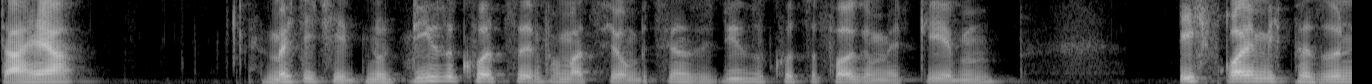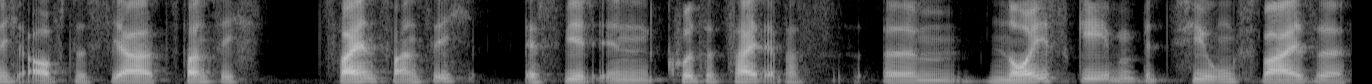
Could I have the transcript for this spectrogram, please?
Daher möchte ich dir nur diese kurze Information bzw. diese kurze Folge mitgeben. Ich freue mich persönlich auf das Jahr 2022. Es wird in kurzer Zeit etwas ähm, Neues geben, beziehungsweise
